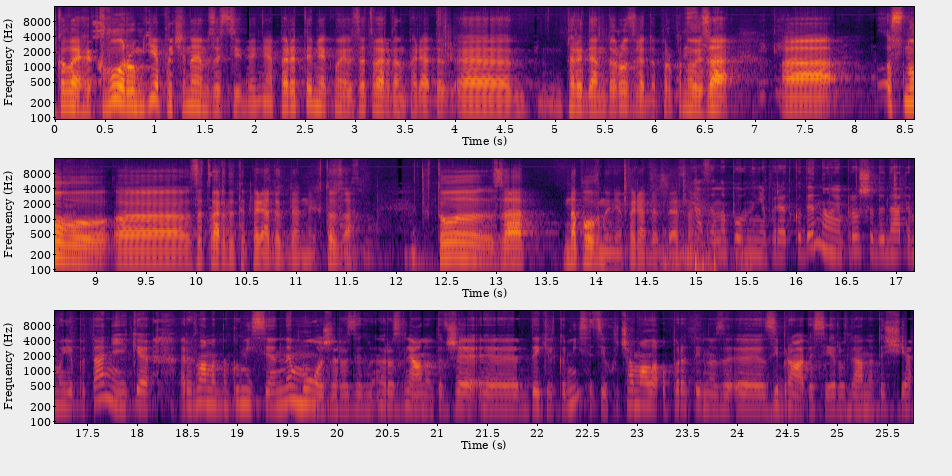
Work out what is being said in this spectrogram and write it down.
колеги, кворум є, починаємо засідання. Перед тим як ми затвердимо порядок, е, перейдемо до розгляду, пропоную за е, основу е, затвердити порядок денний. Хто за? Хто за наповнення порядок денний? За наповнення порядку денного я прошу додати моє питання, яке регламентна комісія не може розг- розглянути вже е, декілька місяців, хоча мала оперативно е, зібратися і розглянути ще е,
